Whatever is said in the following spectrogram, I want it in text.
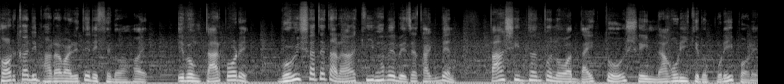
সরকারি ভাড়া বাড়িতে রেখে দেওয়া হয় এবং তারপরে ভবিষ্যতে তারা কীভাবে বেঁচে থাকবেন, তা সিদ্ধান্ত নেওয়ার দায়িত্ব সেই নাগরিকের ওপরেই পড়ে।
